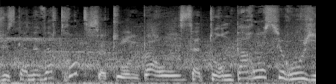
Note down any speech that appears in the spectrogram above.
Jusqu'à 9h30, Ça tourne pas rond. ça tourne pas rond sur rouge.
